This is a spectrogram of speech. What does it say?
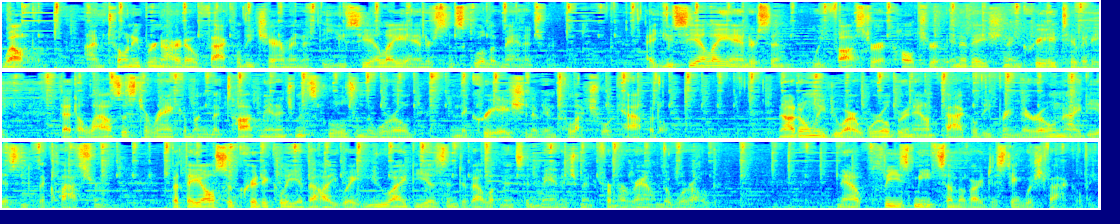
Welcome. I'm Tony Bernardo, Faculty Chairman at the UCLA Anderson School of Management. At UCLA Anderson, we foster a culture of innovation and creativity that allows us to rank among the top management schools in the world in the creation of intellectual capital. Not only do our world-renowned faculty bring their own ideas into the classroom, but they also critically evaluate new ideas and developments in management from around the world. Now, please meet some of our distinguished faculty.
